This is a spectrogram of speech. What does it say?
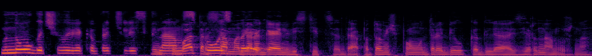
много человек обратились к Инкубатор нам с просьбой. самая дорогая инвестиция, да. Потом еще, по-моему, дробилка для зерна нужна.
